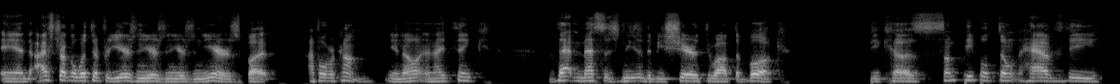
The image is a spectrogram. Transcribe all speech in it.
And I've struggled with it for years and years and years and years, but I've overcome. You know, and I think that message needed to be shared throughout the book because some people don't have the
